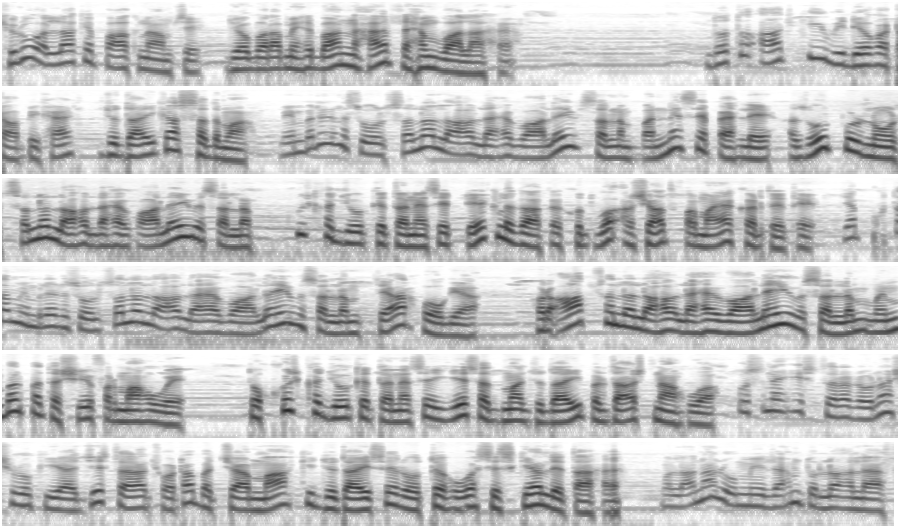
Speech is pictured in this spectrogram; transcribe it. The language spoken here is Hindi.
शुरू अल्लाह के पाक नाम से, जो बड़ा मेहरबान नहार रहम वाला है। दोस्तों, आज की वीडियो का टॉपिक है, जुदाई का सदमा। मेंबर रसूल वसल्लम बनने से पहले हजूर नूर वसल्लम कुछ खजूर के तने से टेक लगाकर खुतबा अरशाद फरमाया करते थे। जब पुख्ता मेंबर रसूल वसल्लम तैयार हो गया और आप सल्लल्लाहु अलैहि वसल्लम मेंबर पर तशरीफ़ फरमा हुए तो खुश खजूर के तने से ये सदमा जुदाई बर्दाश्त ना हुआ। उसने इस तरह रोना शुरू किया जिस तरह छोटा बच्चा माँ की जुदाई से रोते हुए सिस्कियाँ लेता है। मौलाना रूमी रहमत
